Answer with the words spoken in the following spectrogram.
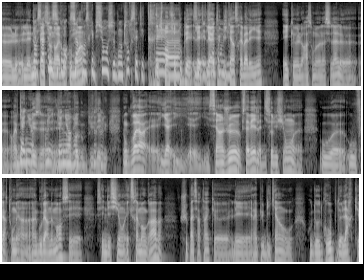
euh, le, les NUPES en auraient beaucoup moins. Dans circonscriptions au second tour, c'était très. Et je pense surtout que les, Républicains seraient balayés et que le Rassemblement national aurait beaucoup plus, beaucoup plus d'élus. Donc voilà, c'est un jeu, vous savez, la dissolution ou, faire tomber un, un gouvernement, c'est une décision extrêmement grave je suis pas certain que les républicains ou, d'autres groupes de l'arc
